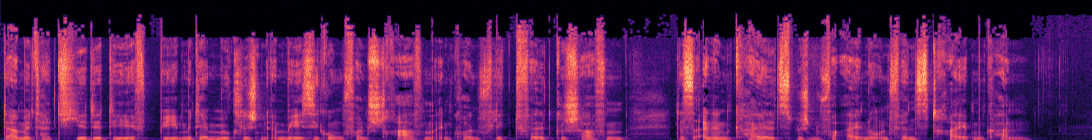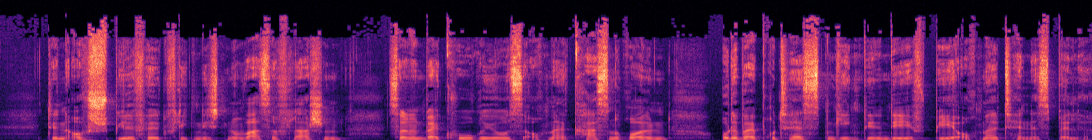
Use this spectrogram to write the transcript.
Damit hat hier der DFB mit der möglichen Ermäßigung von Strafen ein Konfliktfeld geschaffen, das einen Keil zwischen Vereine und Fans treiben kann. Denn aufs Spielfeld fliegen nicht nur Wasserflaschen, sondern bei Choreos auch mal Kassenrollen oder bei Protesten gegen den DFB auch mal Tennisbälle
